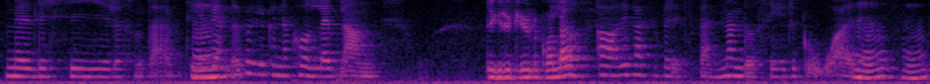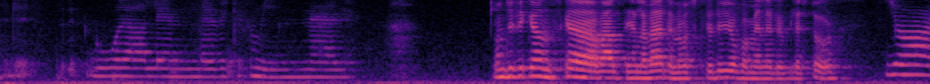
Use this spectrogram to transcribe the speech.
och när det är dressyr och sånt där på TVn. Mm. Då brukar jag kunna kolla ibland. Tycker du det är kul att kolla? Ja, det är faktiskt väldigt spännande att se hur det går. Mm, mm. Hur det går i alla länder, vilka som vinner. Om du fick önska av allt i hela världen, vad skulle du jobba med när du blev stor? Jag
